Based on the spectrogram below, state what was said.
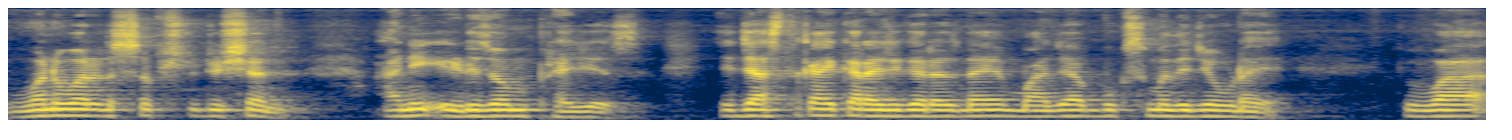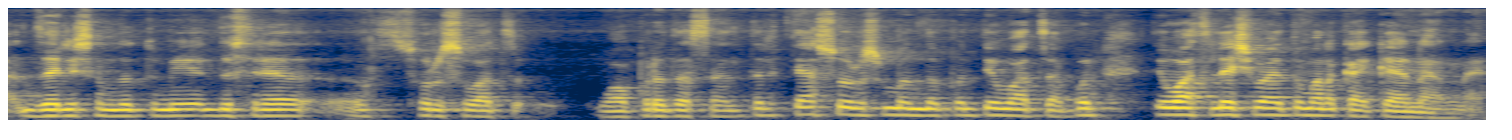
one word substitution आणि इडिझोम फ्रॅजेस हे जास्त काय करायची गरज नाही. माझ्या बुक्समध्ये जेवढं आहे किंवा जरी समजा तुम्ही दुसऱ्या सोर्स वाच वापरत असाल तर त्या सोर्समधनं पण ते वाचा. पण ते वाचल्याशिवाय तुम्हाला काय कळणार नाही.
